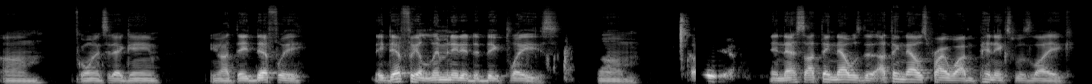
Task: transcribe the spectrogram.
um, going into that game. You know, they definitely they definitely eliminated the big plays. Um, oh yeah, and that's I think that was the I think that was probably why Penix was like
